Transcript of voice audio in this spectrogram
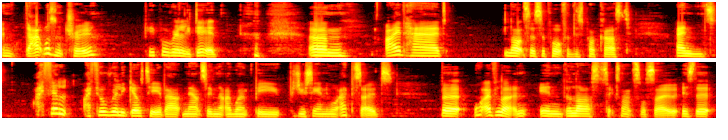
And that wasn't true. People really did. um, I've had lots of support for this podcast, and I feel I feel really guilty about announcing that I won't be producing any more episodes. But what I've learned in the last six months or so is that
